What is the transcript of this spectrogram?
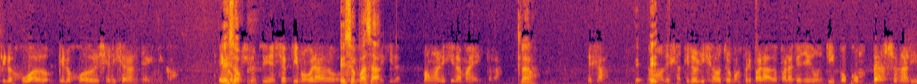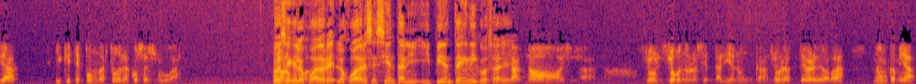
que los jugadores que los jugadores elijan al técnico eso, como si yo estoy en séptimo grado. ¿Eso pasa? Vamos a, elegir a maestra. Claro. Deja. Eh, no, eh. deja que lo elija otro más preparado, para que llegue un tipo con personalidad y que te ponga todas las cosas en su lugar. ¿Puede ser que los jugadores, los jugadores se sientan y, piden técnicos? No, eso ya, Yo, yo no lo aceptaría nunca. Yo, de verdad, nunca, mira,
